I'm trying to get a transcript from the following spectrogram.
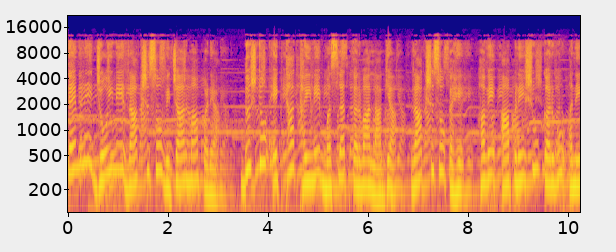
તેમને જોઈને રાક્ષસો વિચારમાં પડ્યા. દુષ્ટો એકઠા થઈને મસલત કરવા લાગ્યા. રાક્ષસો કહે, હવે આપણે શું કરવું અને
